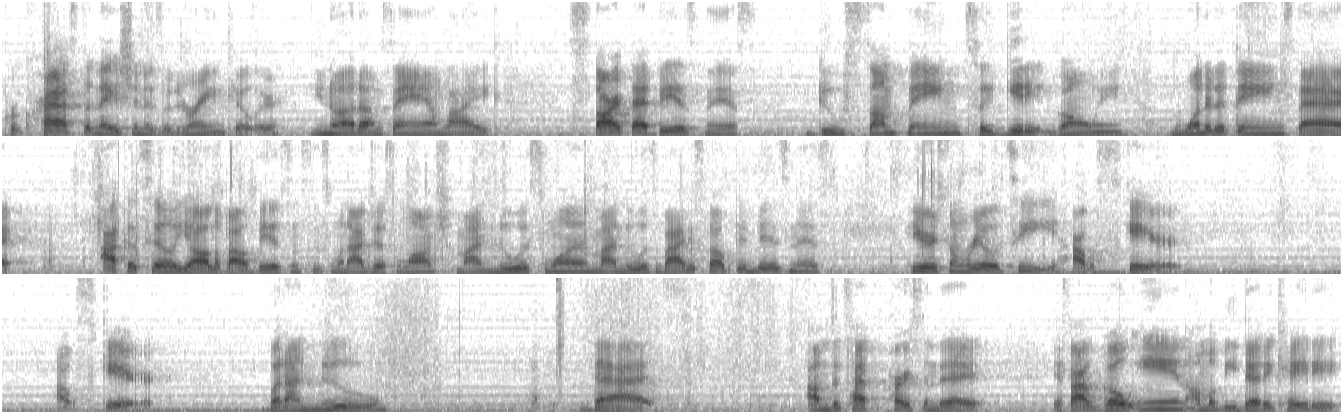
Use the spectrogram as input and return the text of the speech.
procrastination is a dream killer. You know what I'm saying? Like, start that business, do something to get it going. One of the things that I could tell y'all about businesses when I just launched my newest one, my newest body sculpting business. Here's some real tea. I was scared. I was scared. But I knew that I'm the type of person that if I go in, I'm gonna be dedicated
